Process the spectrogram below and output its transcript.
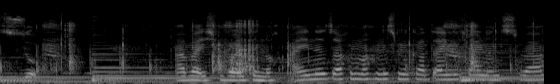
So. Aber ich wollte noch eine Sache machen, ist mir gerade eingefallen. Und zwar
